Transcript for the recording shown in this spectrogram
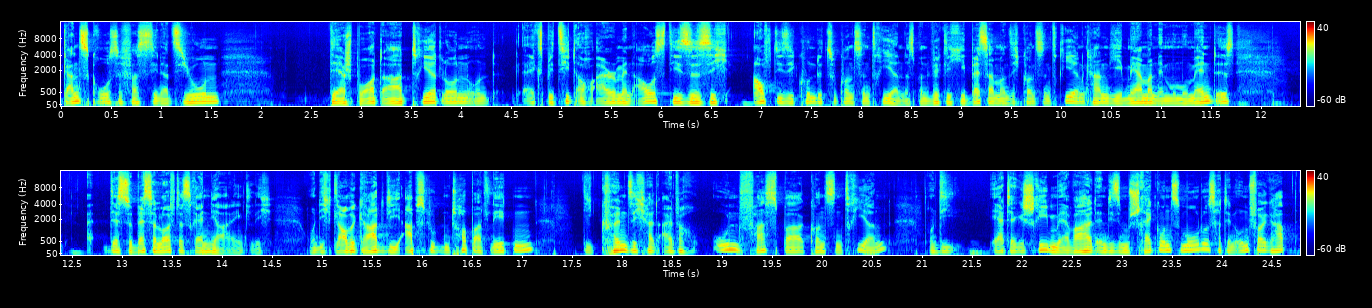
ganz große Faszination der Sportart Triathlon und explizit auch Ironman aus, diese sich auf die Sekunde zu konzentrieren. Dass man wirklich, je besser man sich konzentrieren kann, je mehr man im Moment ist, desto besser läuft das Rennen ja eigentlich. Und ich glaube, gerade die absoluten Top-Athleten, die können sich halt einfach unfassbar konzentrieren und die er hat ja geschrieben, er war halt in diesem Schreckensmodus, hat den Unfall gehabt,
